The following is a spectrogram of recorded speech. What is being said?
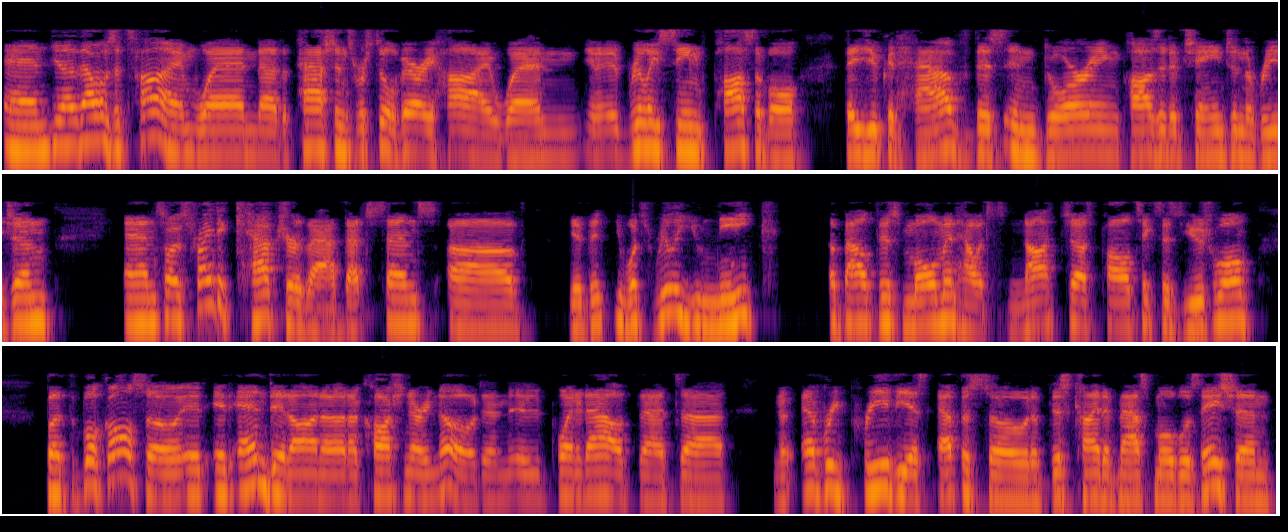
And, you know, that was a time when uh, the passions were still very high, when, you know, it really seemed possible that you could have this enduring positive change in the region. And so I was trying to capture that, that sense of you know, that what's really unique about this moment, how it's not just politics as usual. But the book also, it, it ended on a, a cautionary note and it pointed out that, uh, you know, every previous episode of this kind of mass mobilization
